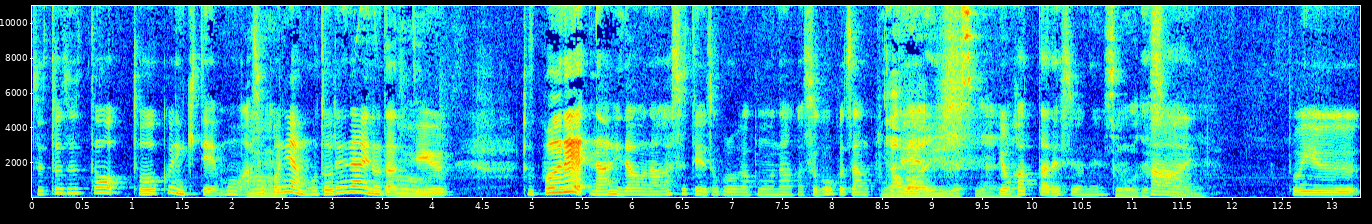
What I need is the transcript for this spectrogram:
ずっとずっと遠くに来てもうあそこには戻れないのだっていう、ところで涙を流すっていうところがもうなんかすごく残酷やばでいですね。よかったですよね。そうですね、はい。という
